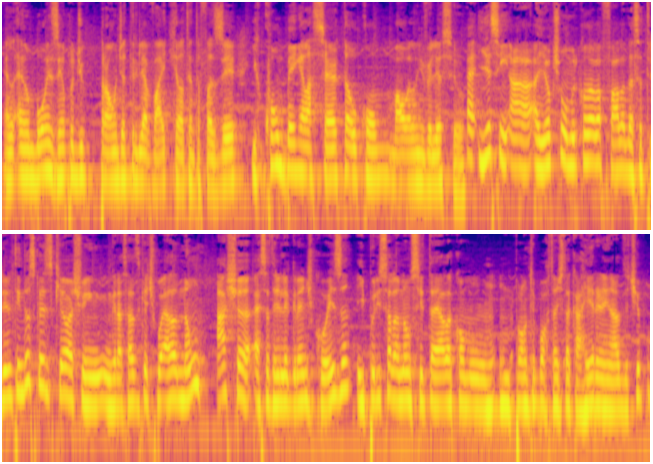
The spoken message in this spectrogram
Ela é um bom exemplo de pra onde a trilha vai, que ela tenta fazer e quão bem ela acerta ou quão mal ela envelheceu. É, e assim, a, a Yoko Shimomura, quando ela fala dessa trilha, tem duas coisas que eu acho en- engraçadas, que é, tipo, ela não acha essa trilha grande coisa, e por isso ela não cita ela como um, um ponto importante da carreira, nem nada do tipo,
